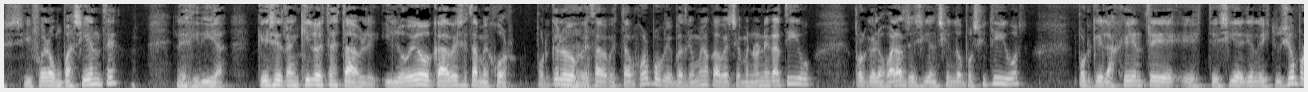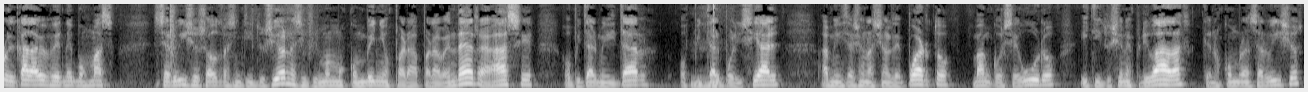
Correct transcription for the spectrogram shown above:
Si fuera un paciente, les diría que ese tranquilo está estable y lo veo cada vez está mejor. ¿Por qué lo veo que está, está, mejor? Porque el patrimonio cada vez es menos negativo, porque los balances siguen siendo positivos, porque la gente este, sigue teniendo institución, porque cada vez vendemos más servicios a otras instituciones y firmamos convenios para, para vender, a ACE, Hospital Militar, Hospital Policial, Administración Nacional de Puerto, Banco de Seguro, instituciones privadas que nos compran servicios.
